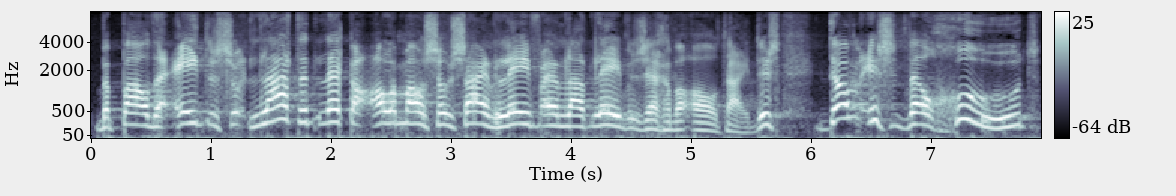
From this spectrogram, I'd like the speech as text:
bepaalde eten. Laat het lekker allemaal zo zijn. Leven en laat leven, zeggen we altijd. Dus dan is het wel goed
